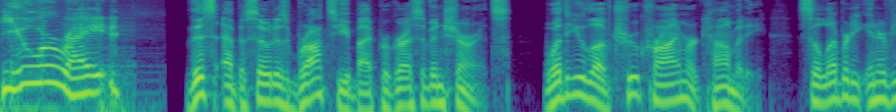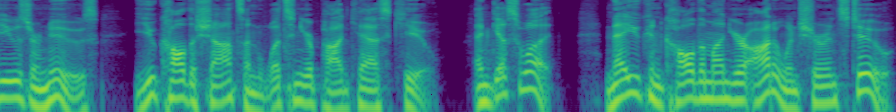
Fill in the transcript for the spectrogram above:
you were right." This episode is brought to you by Progressive Insurance. Whether you love true crime or comedy, celebrity interviews or news, you call the shots on what's in your podcast queue. And guess what? Now you can call them on your auto insurance too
